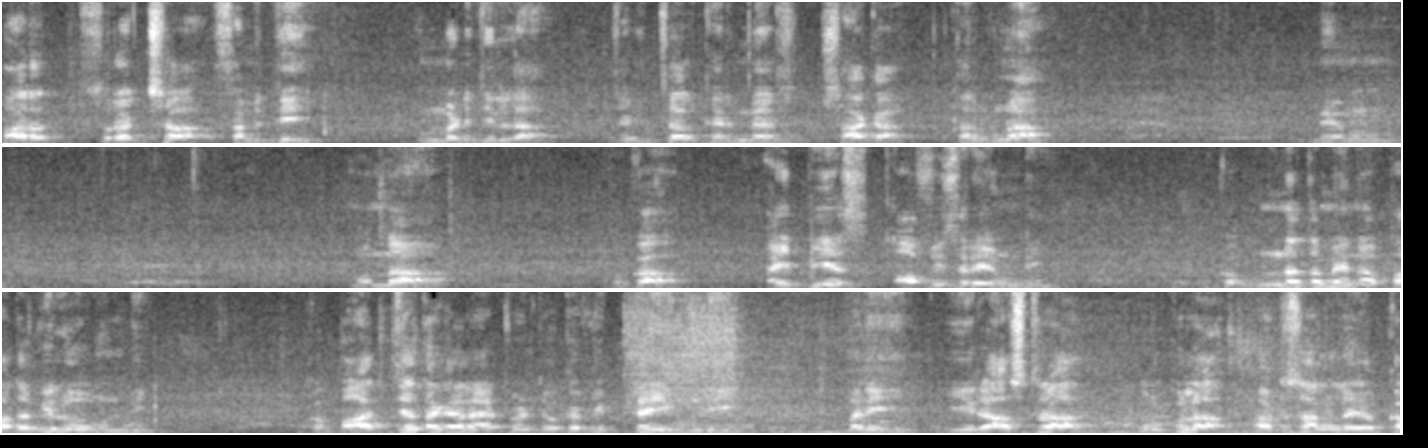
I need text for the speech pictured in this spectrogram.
భారత్ సురక్ష సమితి ఉమ్మడి జిల్లా జగిత్యాల కరీంనగర్ శాఖ తరఫున మేము మొన్న ఒక ఐపీఎస్ ఆఫీసరే ఉండి ఒక ఉన్నతమైన పదవిలో ఉండి ఒక బాధ్యత గలటువంటి ఒక వ్యక్తి అయి ఉండి మరి ఈ రాష్ట్ర గురుకుల పాఠశాలల యొక్క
